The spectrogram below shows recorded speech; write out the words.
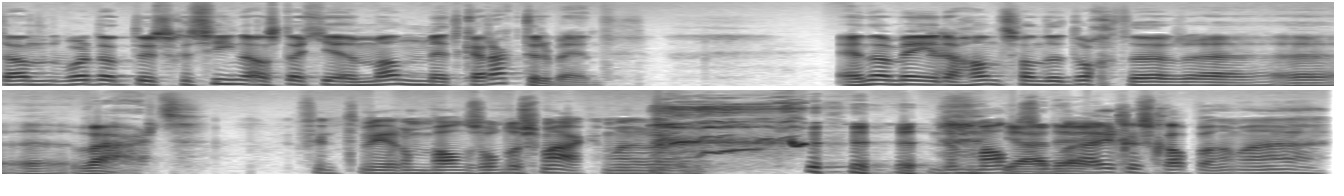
dan wordt dat dus gezien als dat je een man met karakter bent. En dan ben je Ja. de hand van de dochter eh, eh, eh, waard. Ik vind het meer een man zonder smaak. Maar, de man Ja, zonder nee. eigenschappen. Maar,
